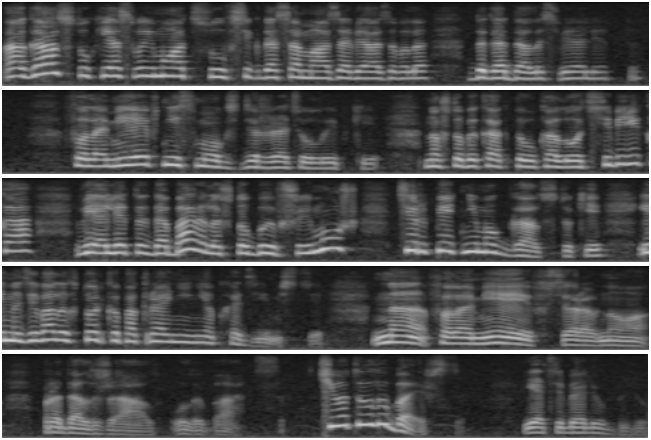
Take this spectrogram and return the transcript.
А галстук я своему отцу всегда сама завязывала, догадалась Виолетта. Фоломеев не смог сдержать улыбки, но чтобы как-то уколоть сибиряка, Виолетта добавила, что бывший муж терпеть не мог галстуки и надевал их только по крайней необходимости. На Фоломеев все равно продолжал улыбаться. «Чего ты улыбаешься? Я тебя люблю».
